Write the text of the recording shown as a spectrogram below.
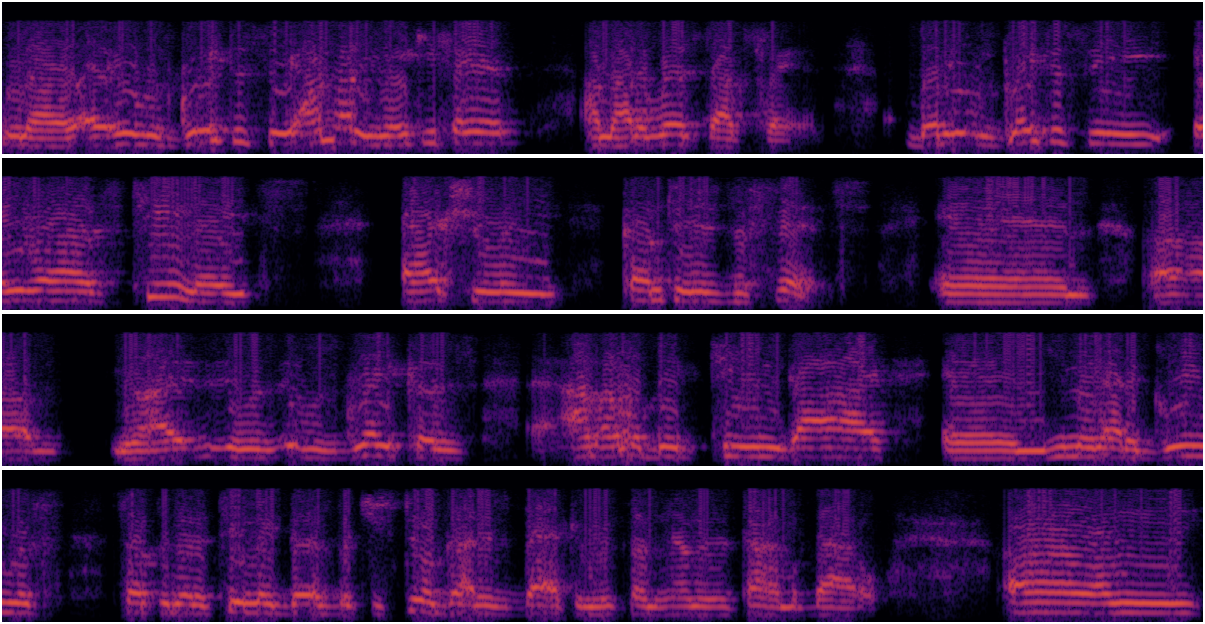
you know, it was great to see. I'm not a Yankee fan. I'm not a Red Sox fan, but it was great to see A Rod's teammates actually come to his defense, and um, you know, I, it was it was great because I'm, I'm a big team guy, and you may not agree with something that a teammate does, but you still got his back in the, in the time of battle. Um,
